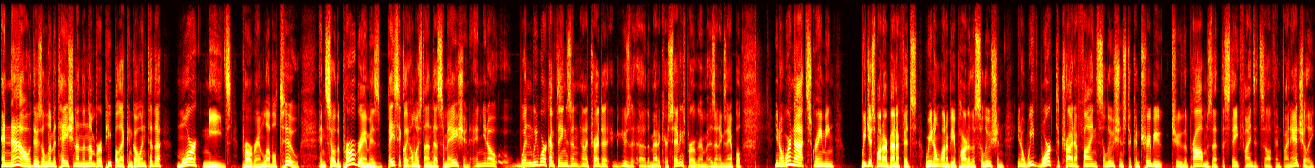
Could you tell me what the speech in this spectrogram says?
And now there's a limitation on the number of people that can go into the more needs program, level two. And so the program is basically almost on decimation. And, you know, when we work on things, and, and I tried to use the, uh, the Medicare savings program as an example, you know, we're not screaming, we just want our benefits. We don't want to be a part of the solution. You know, we've worked to try to find solutions to contribute to the problems that the state finds itself in financially.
